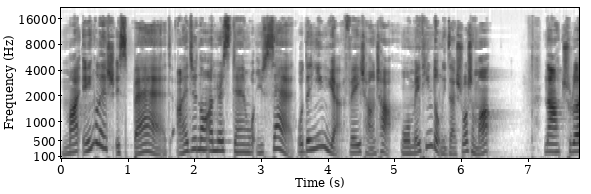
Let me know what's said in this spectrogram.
My English is bad. I do not understand what you said. 我的英语啊非常差，我没听懂你在说什么。那除了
